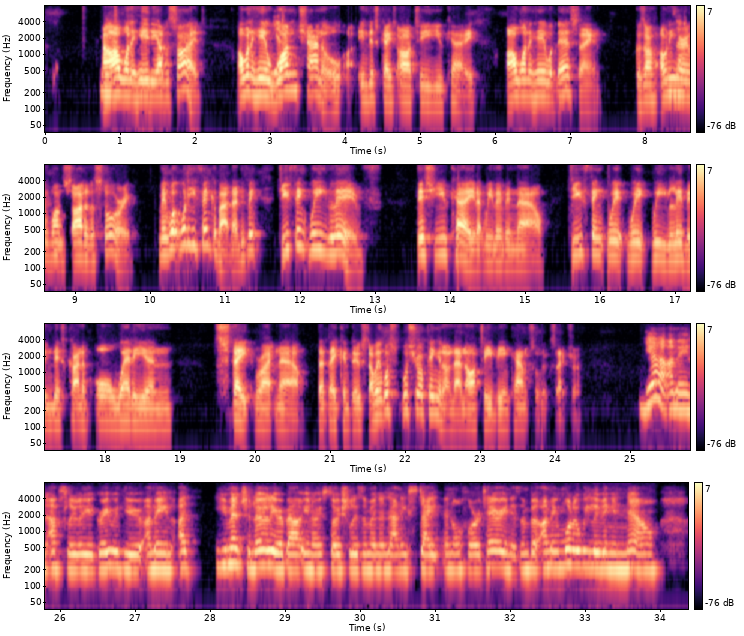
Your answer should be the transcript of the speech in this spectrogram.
And Yeah. I want to hear the other side. I want to hear one channel, in this case RT UK. I want to hear what they're saying because I'm only hearing one side of the story. I mean, what, what do you think about that? Do you think do you think we live this UK that we live in now? Do you think we we, we live in this kind of Orwellian state right now that they can do stuff? I mean, what's what's your opinion on that? RT being cancelled, etc. Yeah, I mean, absolutely agree with you. I mean, I you mentioned earlier about, you know, socialism and a nanny state and authoritarianism, but I mean, what are we living in now?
